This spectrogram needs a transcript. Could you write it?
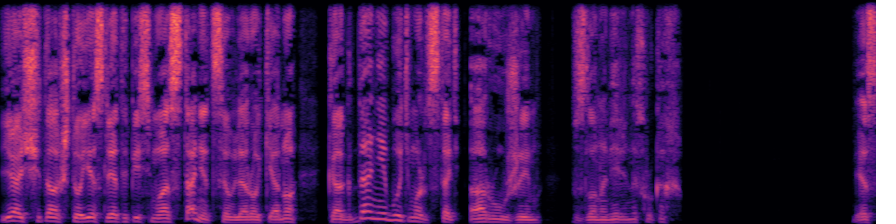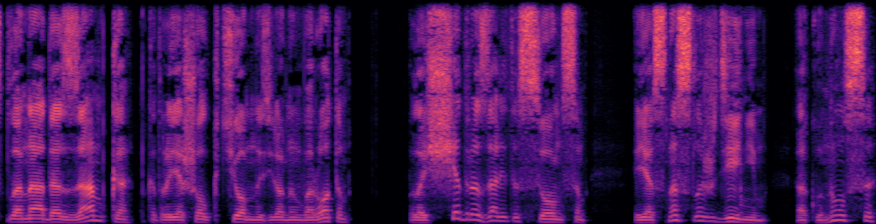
я считал, что если это письмо останется в Ляроке, оно когда-нибудь может стать оружием в злонамеренных руках. Эспланада замка, по которой я шел к темно-зеленым воротам, была щедро залита солнцем, и я с наслаждением окунулся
